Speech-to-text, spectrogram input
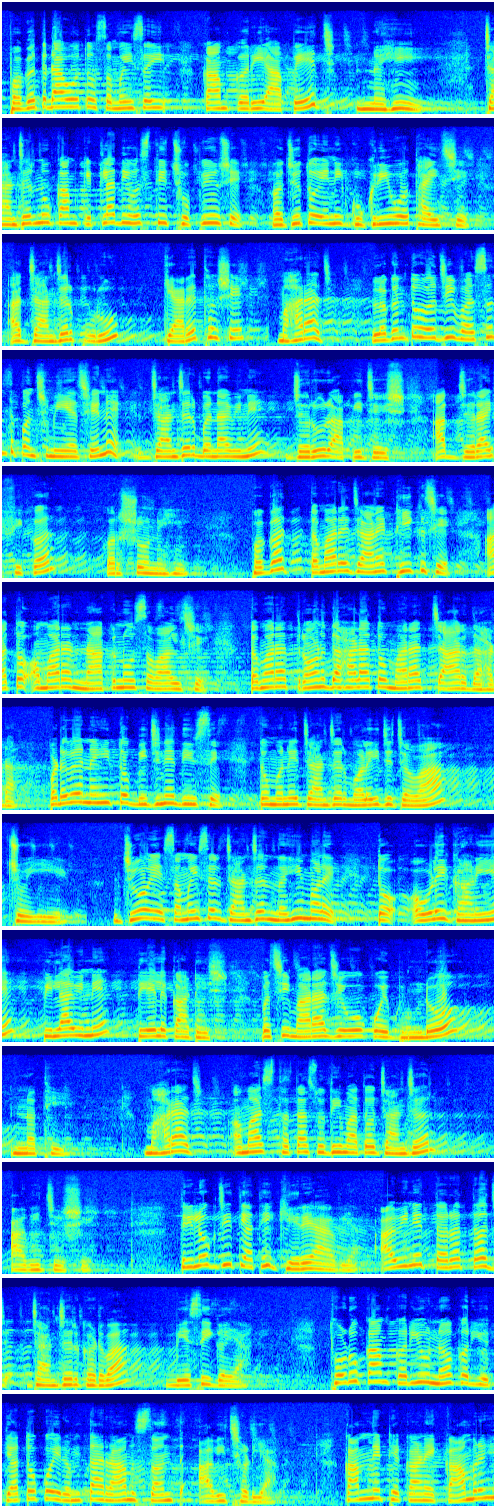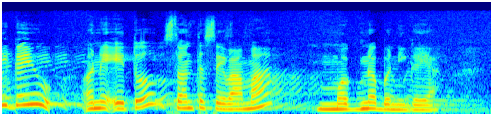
ભગતડાઓ તો સમયસર કામ કરી આપે જ નહીં. ઝાંઝરનું કામ કેટલા દિવસથી છોપ્યું છે? હજુ તો એની ઘૂઘરીઓ થાય છે. આ ઝાંઝર પૂરું ક્યારે થશે? મહારાજ લગ્ન તો હજી વસંત પંચમીએ છે ને? ઝાંઝર બનાવીને જરૂર આપી જઈશ. આપ જરાય ફિકર કરશો નહીં. ભગત, તમારે જાણે ઠીક છે, આ તો અમારા નાકનો સવાલ છે. તમારા ત્રણ દહાડા તો મારા ચાર દહાડા. પડવે નહીં તો બીજને દિવસે. તો મને ઝાંઝર મળી જ જવા જોઈએ. જો એ સમયસર ઝાંઝર નહીં મળે, તો અવળી ઘાણીએ પીલાવીને તેલ કાઢીશ. પછી મારા જેવો કોઈ ભૂંડો નથી. મહારાજ, અમાસ થતા સુધીમાં તો ઝાંઝર આવી જશે. ત્રિલોકજી ત્યાંથી ઘેરે આવ્યા. આવીને તરત જ ઝાંઝર ઘડવા બેસી ગયા. થોડું કામ કર્યું ન કર્યું ત્યાં તો કોઈ રમતા રામ સંત આવી છડ્યા. કામને ઠેકાણે કામ રહી ગયું અને એ તો સંત સેવામાં મગ્ન બની ગયા.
